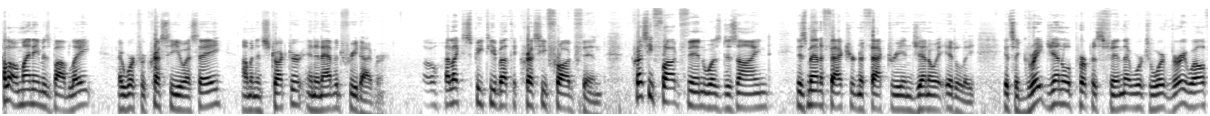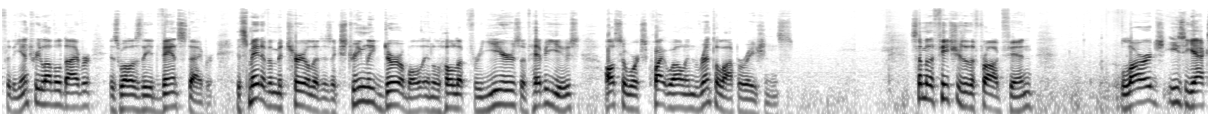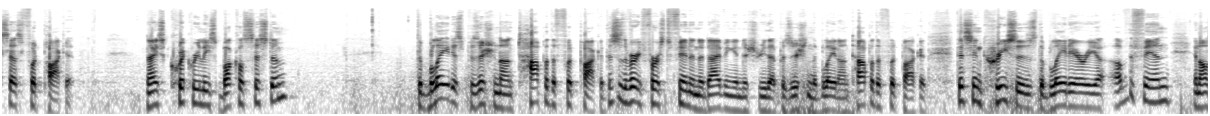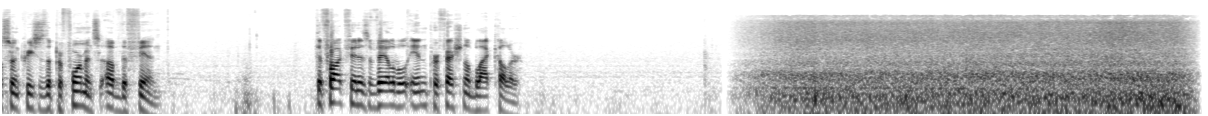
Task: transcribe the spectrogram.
Hello, my name is Bob Leiet. I work for Cressi USA. I'm an instructor and an avid freediver. Hello, I'd like to speak to you about the Cressi frog fin. The Cressi frog fin was designed and is manufactured in a factory in Genoa, Italy. It's a great general purpose fin that works very well for the entry level diver as well as the advanced diver. It's made of a material that is extremely durable and will hold up for years of heavy use. Also works quite well in rental operations. Some of the features of the frog fin large, easy access foot pocket. Nice quick release buckle system. The blade is positioned on top of the foot pocket. This is the very first fin in the diving industry that positioned the blade on top of the foot pocket. This increases the blade area of the fin and also increases the performance of the fin. The frog fin is available in professional black color.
